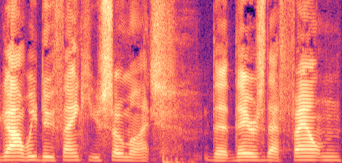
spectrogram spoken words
God, we do thank you so much that there's that fountain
